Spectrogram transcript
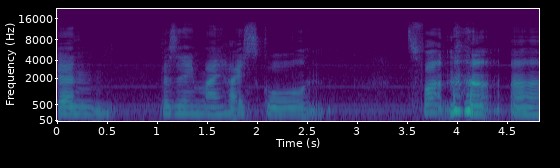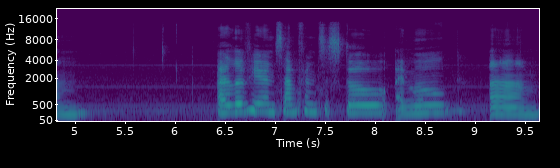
and visiting my high school and it's fun. um, I live here in San Francisco. I moved um,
